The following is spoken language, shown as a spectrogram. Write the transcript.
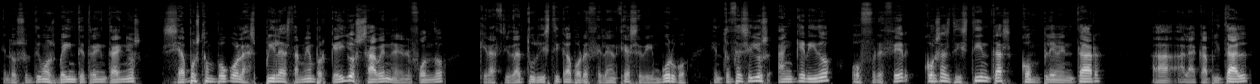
en los últimos 20-30 años se ha puesto un poco las pilas también, porque ellos saben en el fondo que la ciudad turística por excelencia es Edimburgo. Entonces ellos han querido ofrecer cosas distintas, complementar a, la capital,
